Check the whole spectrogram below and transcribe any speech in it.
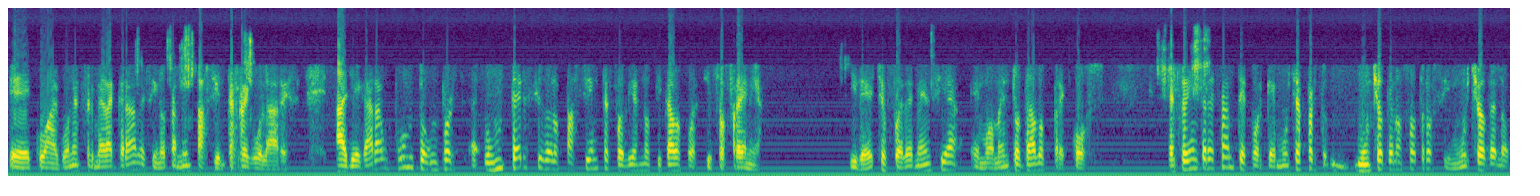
eh, con alguna enfermedad grave, sino también pacientes regulares. A llegar a un punto, un, un tercio de los pacientes fue diagnosticado por esquizofrenia. Y de hecho fue demencia en momentos dados precoz. Eso es interesante porque muchas muchos de nosotros y muchos de los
